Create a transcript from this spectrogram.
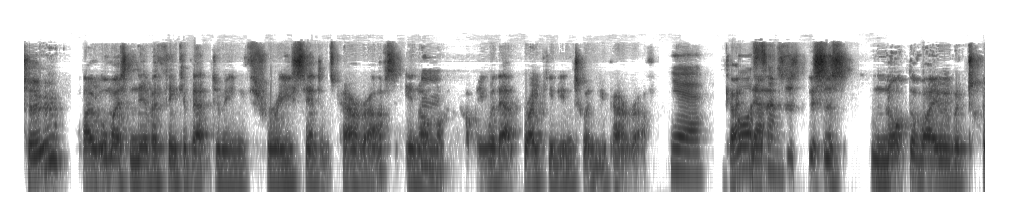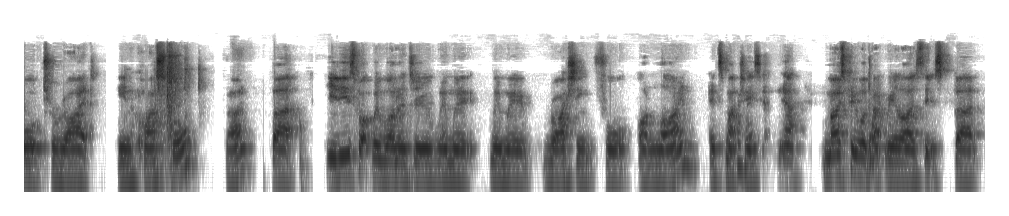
two. I almost never think about doing three sentence paragraphs in mm. online copy without breaking into a new paragraph. Yeah. Okay. Awesome. Now, this is, this is not the way we were taught to write in high school, right? But it is what we want to do when we're when we're writing for online. It's much mm-hmm. easier. Now, most people don't realise this, but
